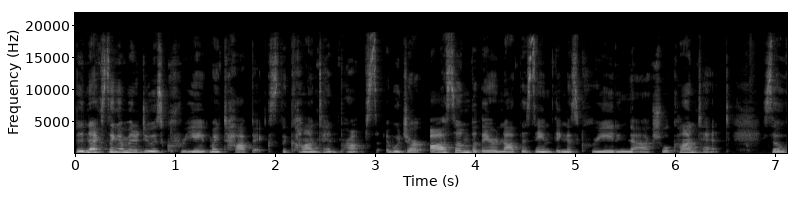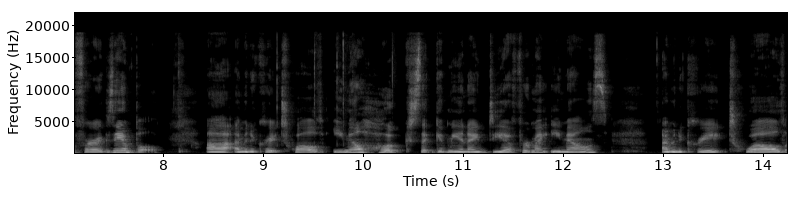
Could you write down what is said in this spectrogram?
The next thing I'm going to do is create my topics, the content prompts, which are awesome, but they are not the same thing as creating the actual content. So, for example, uh, I'm going to create 12 email hooks that give me an idea for my emails. I'm going to create 12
